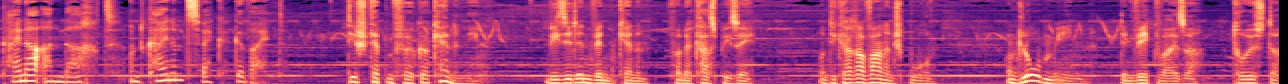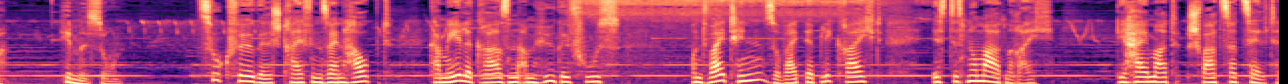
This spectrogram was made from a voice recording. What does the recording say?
keiner Andacht und keinem Zweck geweiht. Die Steppenvölker kennen ihn, wie sie den Wind kennen von der Kaspisee und die Karawanenspuren und loben ihn, den Wegweiser, Tröster, Himmelssohn. Zugvögel streifen sein Haupt, Kamele grasen am Hügelfuß und weithin, soweit der Blick reicht, ist es Nomadenreich, die Heimat schwarzer Zelte.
